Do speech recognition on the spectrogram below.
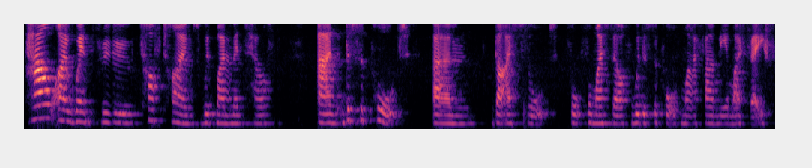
how I went through tough times with my mental health, and the support um, that I sought for, for myself with the support of my family and my faith.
